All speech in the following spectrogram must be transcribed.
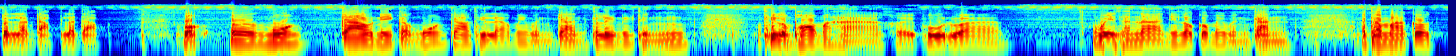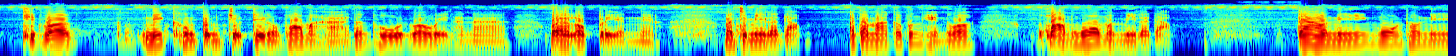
เป็นระดับระดับ บอกเออง่วงก้าวนี้กับง่วงก้าวที่แล้วไม่เหมือนกัน ก็เลยนึกถึงที่หลวงพ่อมาหาเคยพูดว่าเวทนานี่เราก็ไม่เหมือนกันอาตมาก็คิดว่านี่คงเป็นจุดที่หลวงพ่อมาหาท่านพูดว่าเวทนาเวลาเราเปลี่ยนเนี่ย มันจะมีระดับอาตมาก็เพิ่งเห็นว่าความง่วงมันมีระดับก้าวนี้ง่วงเท่านี้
